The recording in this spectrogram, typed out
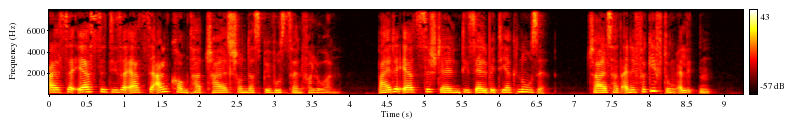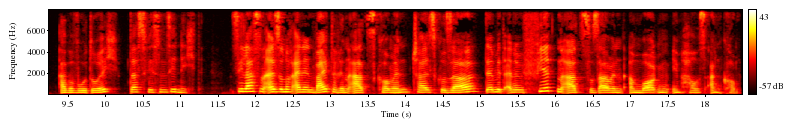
Als der erste dieser Ärzte ankommt, hat Charles schon das Bewusstsein verloren. Beide Ärzte stellen dieselbe Diagnose. Charles hat eine Vergiftung erlitten. Aber wodurch, das wissen sie nicht. Sie lassen also noch einen weiteren Arzt kommen, Charles Cousin, der mit einem vierten Arzt zusammen am Morgen im Haus ankommt.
